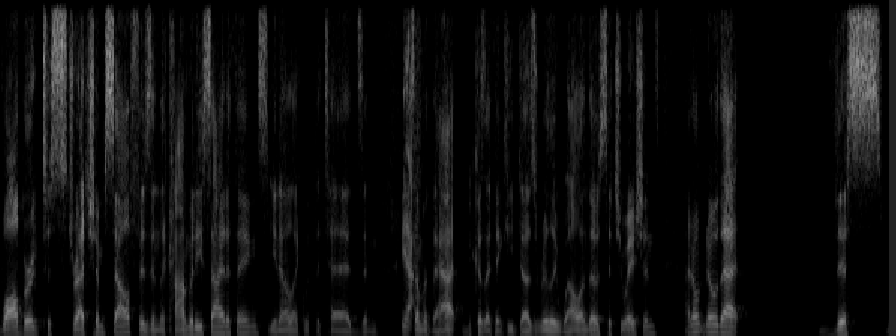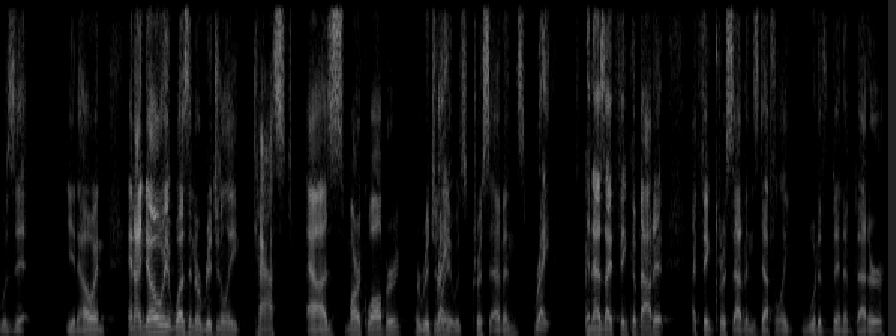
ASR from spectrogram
Wahlberg to stretch himself is in the comedy side of things. You know, like with the Teds and Yeah. some of that, because I think he does really well in those situations. I don't know that this was it. You know, and and I know it wasn't originally cast as Mark Wahlberg. Originally, Right. it was Chris Evans. Right. And as I think about it, I think Chris Evans definitely would have been a better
